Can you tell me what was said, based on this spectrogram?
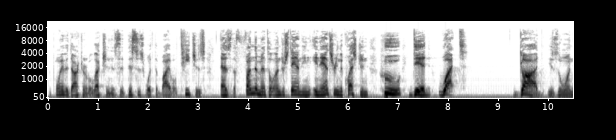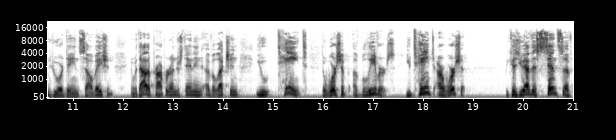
The point of the doctrine of election is that this is what the Bible teaches as the fundamental understanding in answering the question who did what? God is the one who ordains salvation. And without a proper understanding of election, you taint the worship of believers. You taint our worship because you have this sense of,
